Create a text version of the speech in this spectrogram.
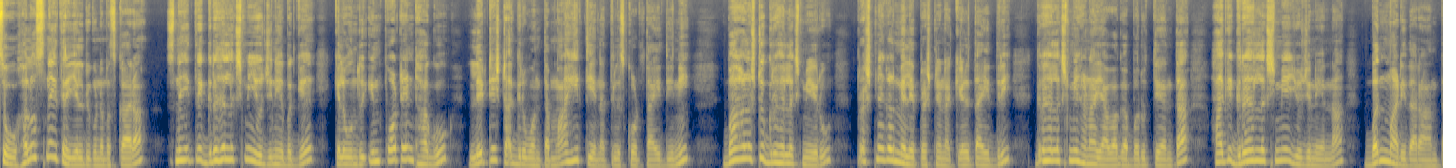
ಸೊ ಹಲೋ ಸ್ನೇಹಿತರೆ, ಎಲ್ರಿಗೂ ನಮಸ್ಕಾರ. ಸ್ನೇಹಿತರೆ, ಗೃಹಲಕ್ಷ್ಮಿ ಯೋಜನೆಯ ಬಗ್ಗೆ ಕೆಲವೊಂದು ಇಂಪಾರ್ಟೆಂಟ್ ಹಾಗೂ ಲೇಟೆಸ್ಟ್ ಆಗಿರುವಂಥ ಮಾಹಿತಿಯನ್ನು ತಿಳಿಸ್ಕೊಡ್ತಾ ಇದ್ದೀನಿ. ಬಹಳಷ್ಟು ಗೃಹಲಕ್ಷ್ಮಿಯರು ಪ್ರಶ್ನೆಗಳ ಮೇಲೆ ಪ್ರಶ್ನೆನ ಕೇಳ್ತಾ ಇದ್ರಿ. ಗೃಹಲಕ್ಷ್ಮಿ ಹಣ ಯಾವಾಗ ಬರುತ್ತೆ ಅಂತ, ಹಾಗೆ ಗೃಹಲಕ್ಷ್ಮಿಯ ಯೋಜನೆಯನ್ನು ಬಂದ್ ಮಾಡಿದಾರಾ ಅಂತ.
